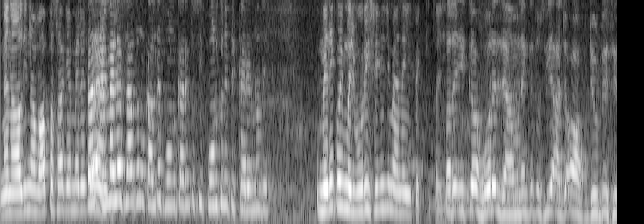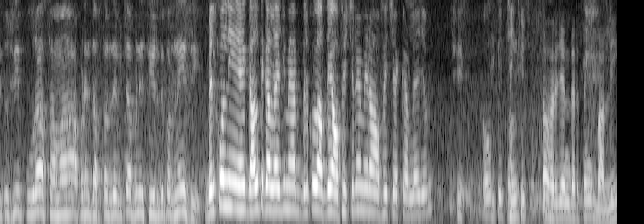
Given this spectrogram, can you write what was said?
ਮੈਂ ਨਾਲ ਦੀ ਨਾਲ ਵਾਪਸ ਆ ਗਿਆ ਮੇਰੇ ਸਰ ਕੋਲ ਐਮਐਲਏ ਸਾਹਿਬ ਤੁਹਾਨੂੰ ਕੱਲ ਦੇ ਫੋਨ ਕਰ ਰਹੇ ਤੁਸੀਂ ਫੋਨ ਕਿਉਂ ਨਹੀਂ ਪਿਕ ਕਰ ਰਹੇ ਉਹਨਾਂ ਦੇ? ਮੇਰੀ ਕੋਈ ਮਜਬੂਰੀ ਸੀਗੀ ਜੀ ਮੈਂ ਨਹੀਂ ਪਿਕ ਕੀਤਾ ਜੀ। ਸਰ ਇੱਕ ਹੋਰ ਇਲਜ਼ਾਮ ਨੇ ਕਿ ਤੁਸੀਂ ਅੱਜ ਆਫ ਡਿਊਟੀ ਸੀ। ਤੁਸੀਂ ਪੂਰਾ ਸਮਾਂ ਆਪਣੇ ਦਫ਼ਤਰ ਦੇ ਵਿੱਚ ਆਪਣੀ ਸੀਟ ਦੇ ਉੱਪਰ ਨਹੀਂ ਸੀ। ਬਿਲਕੁਲ ਨਹੀਂ ਇਹ ਗਲਤ ਗੱਲ ਹੈ ਜੀ। ਮੈਂ ਬਿਲਕੁਲ ਆਪਦੇ ਆਫਿਸ 'ਚ ਨੇ ਮੇਰਾ ਆਫਿਸ ਚੈੱਕ ਕਰ ਲਿਆ ਜਾਵੇ। ਠੀਕ okay thank you Harjinder Singh Bali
